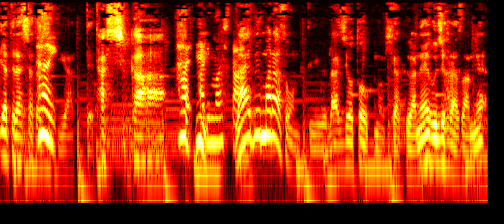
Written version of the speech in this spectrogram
やってらっしゃった時期があって、確か、はい、うん。ありました。ライブマラソンっていうラジオトークの企画がね、宇治原さんね、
